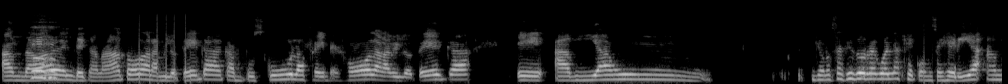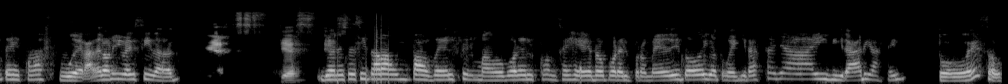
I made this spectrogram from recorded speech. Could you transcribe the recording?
andaba del decanato a la biblioteca, a Campus School, a Fraser Hall, a la biblioteca. Eh, había un, yo no sé si tú recuerdas que consejería antes estaba fuera de la universidad. Yes, Yo yes. necesitaba un papel firmado por el consejero, por el promedio y todo, y yo tuve que ir hasta allá y virar y hacer todo eso.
